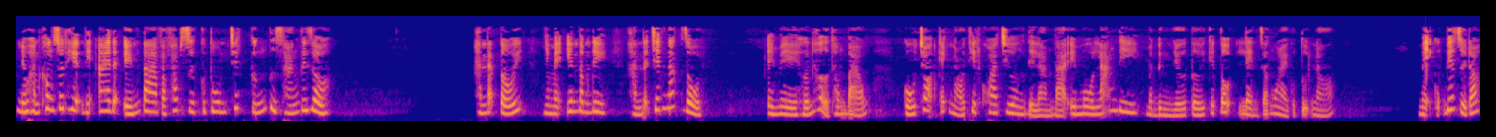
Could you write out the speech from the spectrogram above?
Nếu hắn không xuất hiện thì ai đã ếm ta và Pháp Sư Cthulhu chết cứng từ sáng tới giờ? Hắn đã tới, nhưng mẹ yên tâm đi, hắn đã chết ngắc rồi. Eme hớn hở thông báo, cố chọn cách nói thiệt khoa trương để làm bà Emo lãng đi mà đừng nhớ tới cái tội lẻn ra ngoài của tụi nó. Mẹ cũng biết rồi đó,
